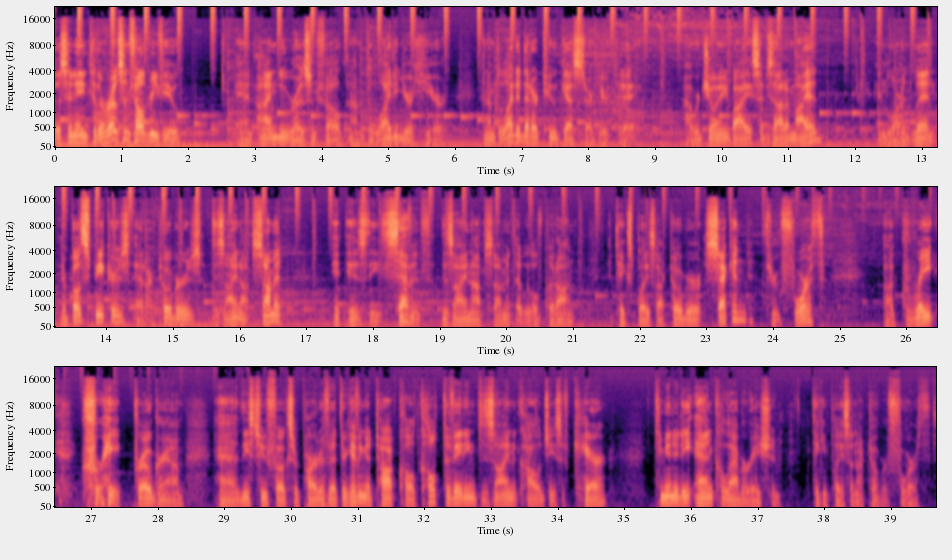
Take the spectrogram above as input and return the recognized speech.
listening to the Rosenfeld Review, and I'm Lou Rosenfeld, and I'm delighted you're here, and I'm delighted that our two guests are here today. Uh, we're joined by Sahibzada Mayed and Lauren Lin. They're both speakers at October's Design Ops Summit. It is the seventh Design Ops Summit that we will put on. It takes place October 2nd through 4th. A great, great program. And these two folks are part of it. They're giving a talk called Cultivating Design Ecologies of Care, Community, and Collaboration, taking place on October 4th.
